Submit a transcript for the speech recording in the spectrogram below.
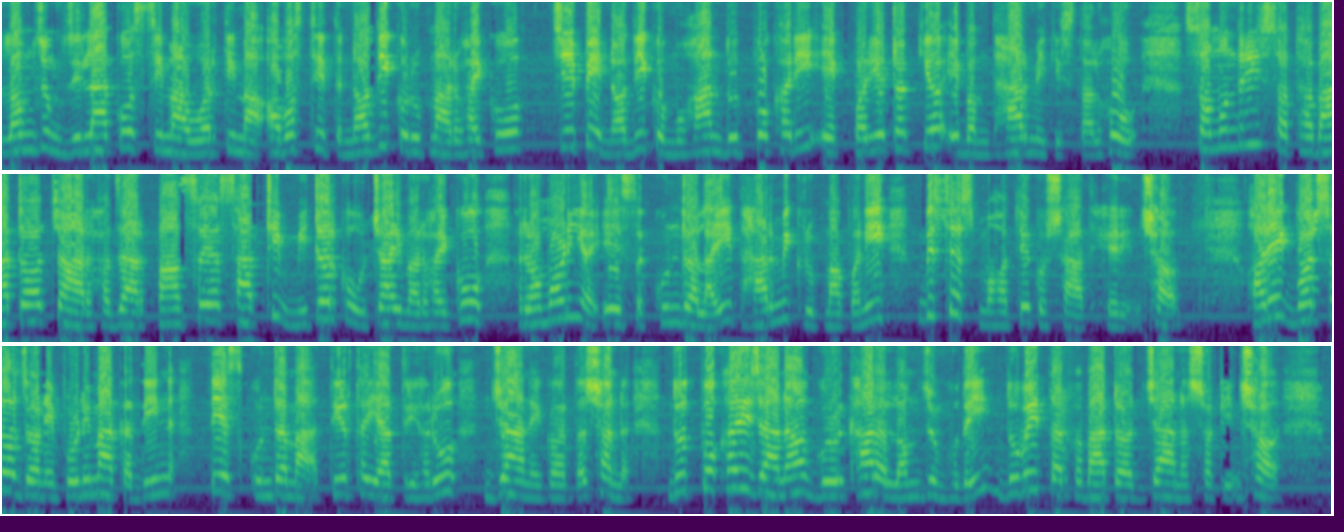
लमजुङ जिल्लाको सीमावर्तीमा अवस्थित नदीको रूपमा रहेको चेपे नदीको मुहान दुध पोखरी एक पर्यटकीय एवं धार्मिक स्थल हो। समुद्री सतहबाट चार हजार पाँच सय साठी मिटरको उचाइमा रहेको रमणीय यस कुण्डलाई धार्मिक रूपमा पनि विशेष महत्वको साथ हेरिन्छ। हरेक वर्ष जने पूर्णिमाका दिन त्यस कुण्डमा तीर्थयात्रीहरू जाने गर्दछन्। दुध पोखरी जान गोर्खा र लमजुङ हुँदै दुवै तर्फबाट जान सकिन्छ।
